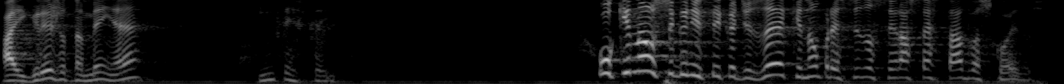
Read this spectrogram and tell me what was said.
A igreja também é imperfeita. O que não significa dizer que não precisa ser acertado as coisas.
